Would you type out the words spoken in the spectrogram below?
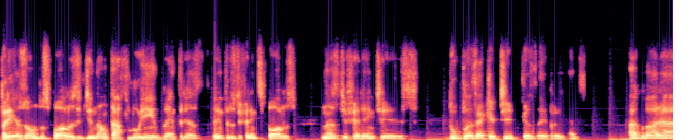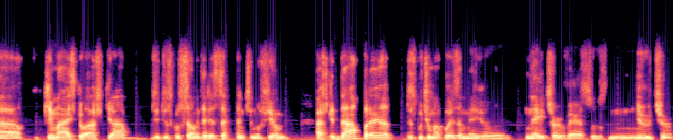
preso a um dos polos e de não estar tá fluindo entre, as, entre os diferentes polos nas diferentes duplas arquetípicas aí, por exemplo. Agora, o que mais que eu acho que há de discussão interessante no filme? Acho que dá para discutir uma coisa meio nature versus nurture,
